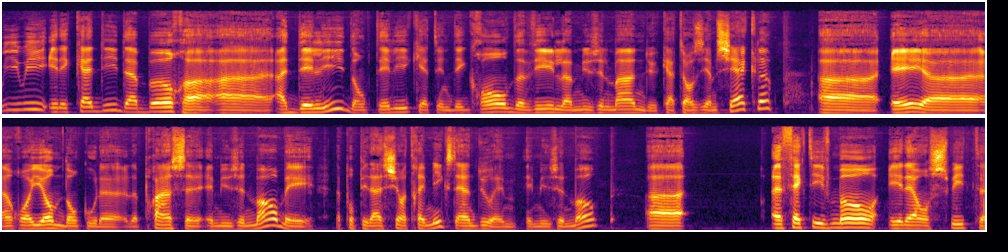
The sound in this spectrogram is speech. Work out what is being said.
Oui, oui, il est caddie d'abord à, Delhi, donc Delhi qui est une des grandes villes musulmanes du XIVe siècle, euh, et euh, un royaume donc où le, prince est, musulman, mais la population est très mixte, hindou et, et musulman effectivement, il est ensuite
